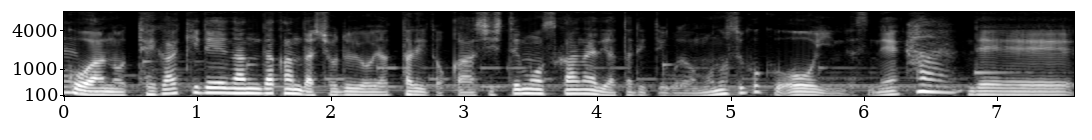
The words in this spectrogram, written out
結構あの手書きでなんだかんだ書類をやったりとかシステムを使わないでやったりっていうことがものすごく多いんですね。はい。で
